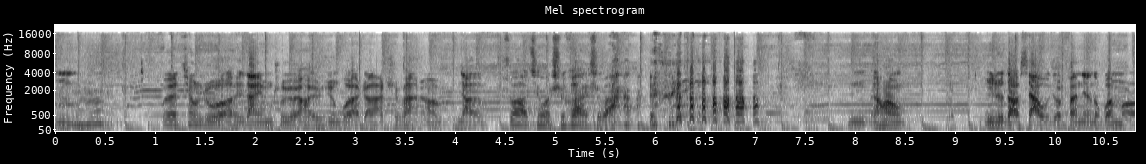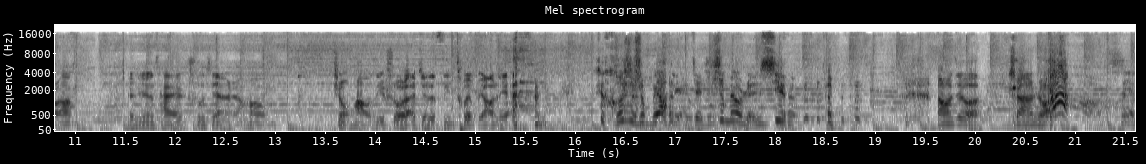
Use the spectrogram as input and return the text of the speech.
嗯，为了庆祝大病初愈，然后有军过来找他吃饭，然后要说好请我吃饭是吧？嗯，然后一直到下午，就是饭店都关门了，有军才出现。然后这种话我自己说出来，觉得自己特别不要脸。这何止是不要脸，简直是没有人性。然后结果吃完的时候，啊，谢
